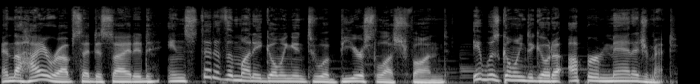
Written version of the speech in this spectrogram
and the higher ups had decided instead of the money going into a beer slush fund, it was going to go to upper management,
